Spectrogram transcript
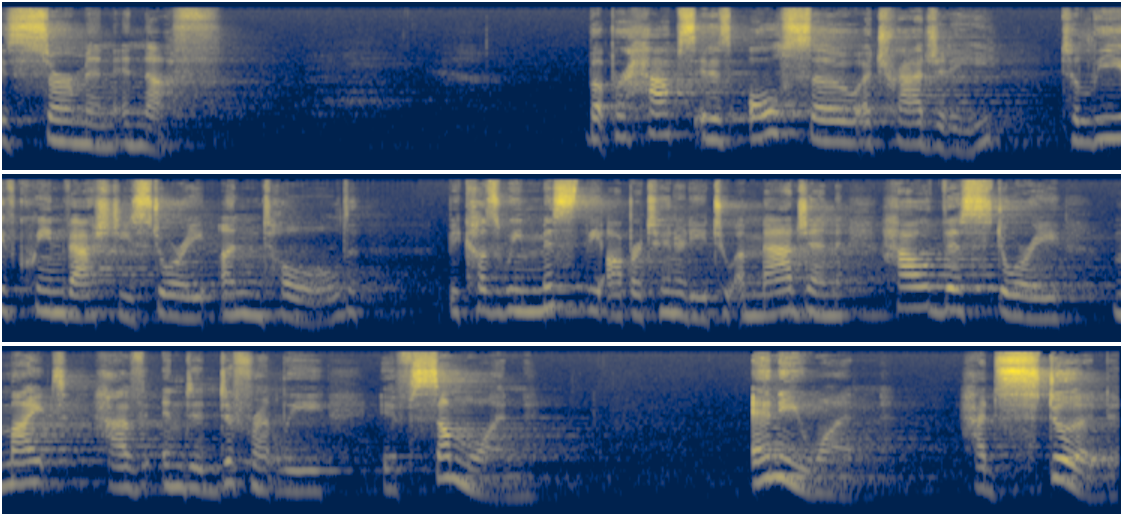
is sermon enough. But perhaps it is also a tragedy to leave Queen Vashti's story untold because we miss the opportunity to imagine how this story might have ended differently if someone, anyone, had stood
